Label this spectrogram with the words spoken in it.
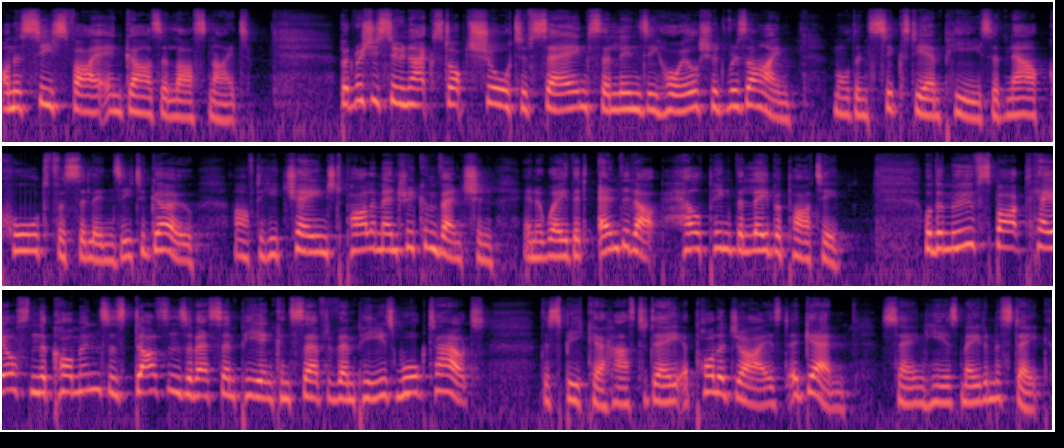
on a ceasefire in Gaza last night. But Rishi Sunak stopped short of saying Sir Lindsay Hoyle should resign. More than 60 MPs have now called for Sir Lindsay to go after he changed parliamentary convention in a way that ended up helping the Labour Party. Well, the move sparked chaos in the Commons as dozens of SNP and Conservative MPs walked out. The Speaker has today apologised again, saying he has made a mistake.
